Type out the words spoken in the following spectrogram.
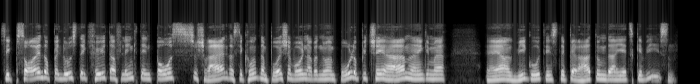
sich pseudo belustigt fühlt, auf LinkedIn Posts zu schreiben, dass die Kunden einen Porsche wollen, aber nur ein Polo-Budget haben, dann denke ich mir, ja, ja, und wie gut ist die Beratung da jetzt gewesen?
